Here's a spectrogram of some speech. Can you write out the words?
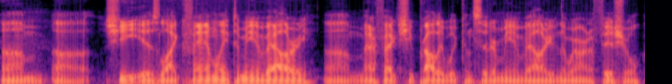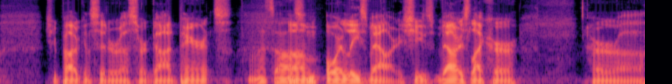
Um, uh, she is like family to me and Valerie. Um, matter of fact, she probably would consider me and Valerie, even though we aren't official. She'd probably consider us her godparents Well, that's awesome. um, or at least Valerie. She's Valerie's like her her uh,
